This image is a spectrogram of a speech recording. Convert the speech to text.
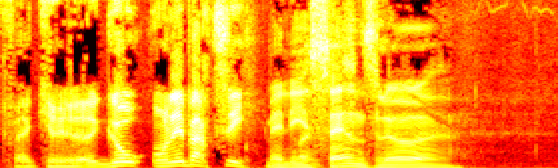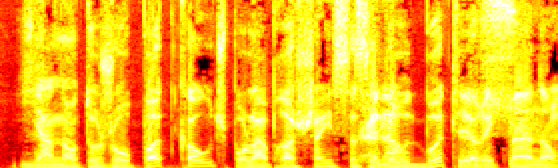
Fait que, euh, go, on est parti. Mais les Sens, là, euh, ils en ont toujours pas de coach pour l'an prochain. Ça, c'est non. l'autre bout. là. Théoriquement, non.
